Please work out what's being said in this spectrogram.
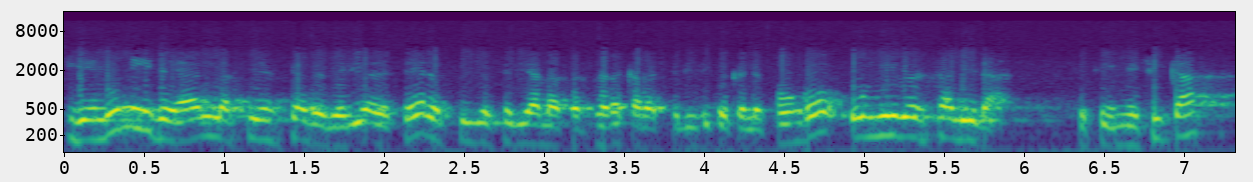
y en un ideal la ciencia debería de ser, así yo sería la tercera característica que le pongo, universalidad, que significa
